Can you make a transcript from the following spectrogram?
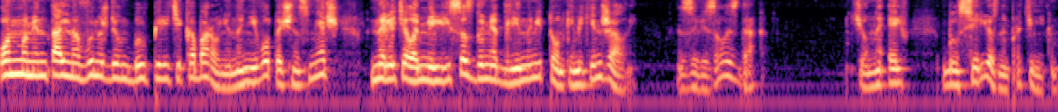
он моментально вынужден был перейти к обороне. На него, точно смерч, налетела Мелиса с двумя длинными тонкими кинжалами. Завязалась драка. Темный эльф был серьезным противником.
